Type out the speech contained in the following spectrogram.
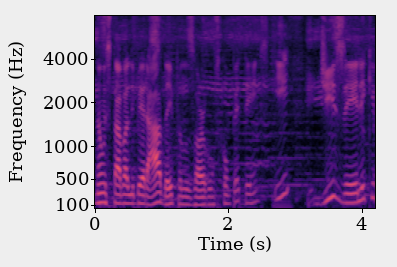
não estava liberado aí pelos órgãos competentes e diz ele que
